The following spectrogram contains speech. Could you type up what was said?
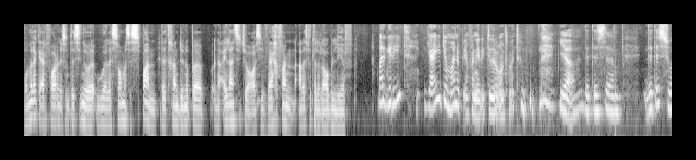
wonderlike ervaring is om te sien hoe hoe hulle saam as 'n span dit gaan doen op 'n 'n eiland situasie weg van alles wat hulle daar beleef. Margriet, jy het jou man op een van hierdie toere ontmoet. ja, dit is ehm um, dit is so,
